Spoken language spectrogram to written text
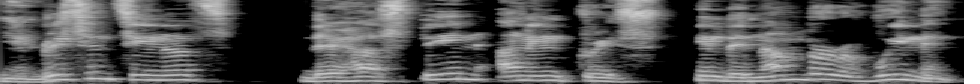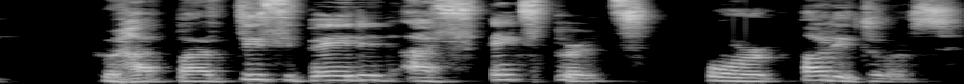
In recent synods, there has been an increase in the number of women who have participated as experts or auditors.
